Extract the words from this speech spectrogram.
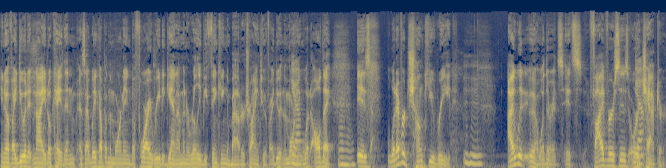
you know, if I do it at night, okay, then as I wake up in the morning, before I read again, I'm going to really be thinking about or trying to. If I do it in the morning, Yeah. Mm-hmm. what all day is whatever chunk you read. I would, you know, whether it's it's five verses or Yeah. a chapter.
